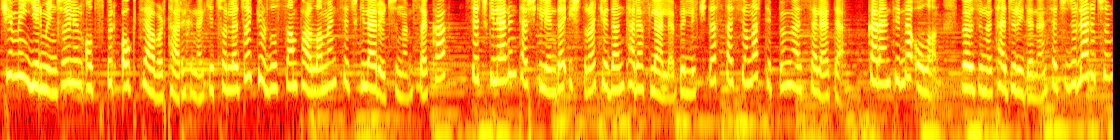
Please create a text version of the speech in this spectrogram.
2020-ci ilin 31 oktyabr tarixinə keçiriləcək Gürcüstan parlament seçkiləri üçün MSK seçkilərin təşkilində iştirak edən tərəflərlə birlikdə stasionar tibbi müəssisələrdə karantində olan və özünü təcrid edən seçicilər üçün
